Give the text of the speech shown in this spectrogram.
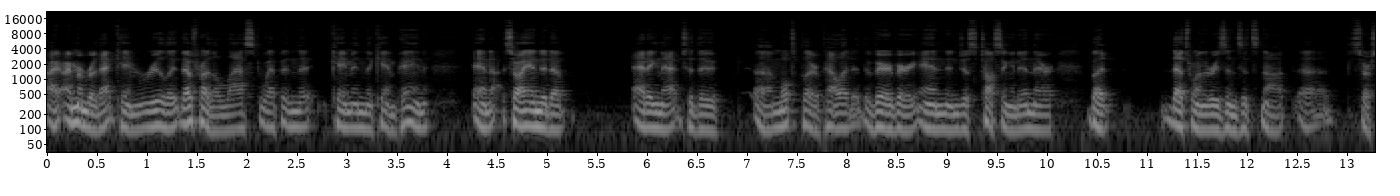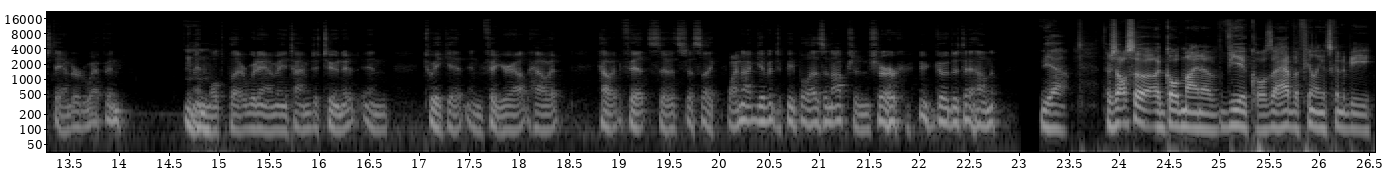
I, I remember that came really. That was probably the last weapon that came in the campaign, and so I ended up adding that to the uh, multiplayer palette at the very very end and just tossing it in there. But that's one of the reasons it's not uh, our standard weapon mm-hmm. in multiplayer. We didn't have any time to tune it and tweak it and figure out how it how it fits. So it's just like, why not give it to people as an option? Sure, go to town. Yeah. There's also a gold mine of vehicles. I have a feeling it's going to be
